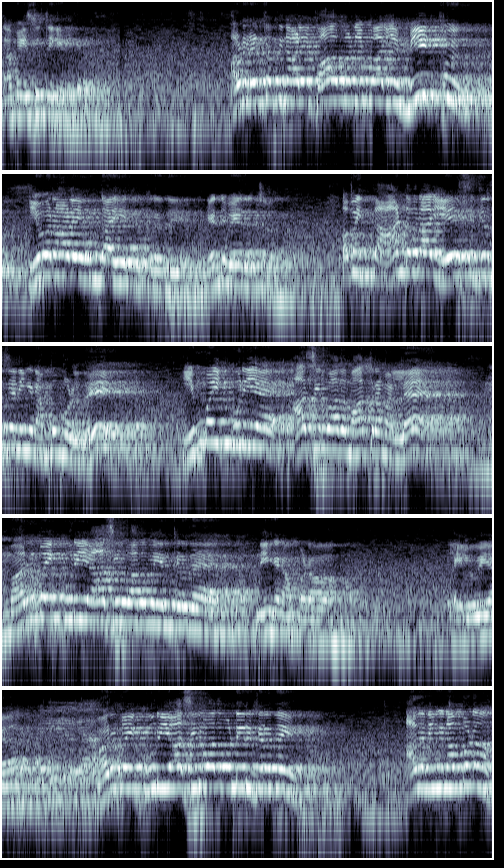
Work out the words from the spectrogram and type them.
நம்மை சுத்திகரிக்கிறது. அவருடைய ரத்தத்தினாலே பாவமணிப்பாகிய மீட்பு இவராலே உண்டாகி இருக்கிறது என்று வேறு சொல்லுது. அப்ப இந்த ஆண்டவராக இயேசு கிறிஸ்து நீங்க நம்பும் பொழுது இம்மைக்குரிய ஆசீர்வாதம் மாத்திரமல்ல மறுமைக்குரிய ஆசீர்வாதமும் இருக்கிறத நீங்க நம்பணும். அல்லேலூயா மறுமைக்குரிய ஆசீர்வாதம் ஒன்று இருக்கிறது. அதை நீங்க நம்பணும்.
